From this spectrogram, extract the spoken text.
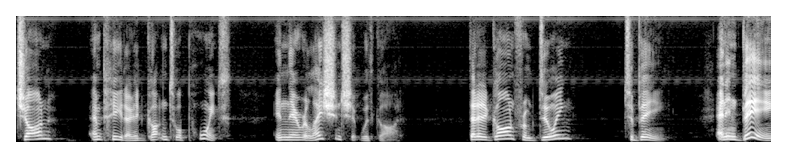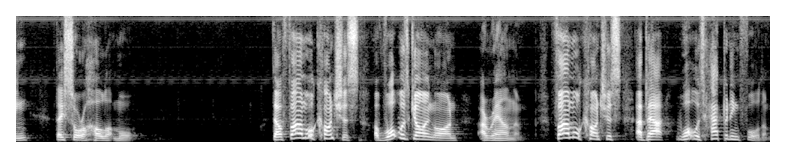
John and Peter had gotten to a point in their relationship with God that it had gone from doing to being. And in being, they saw a whole lot more. They were far more conscious of what was going on around them far more conscious about what was happening for them.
